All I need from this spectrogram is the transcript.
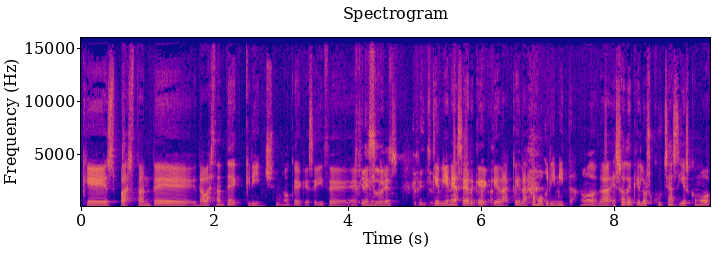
que es bastante, da bastante cringe, ¿no? Que, se dice en, inglés, que viene a ser que, que, da, que da como grimita, ¿no? Da eso de que lo escuchas y es como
